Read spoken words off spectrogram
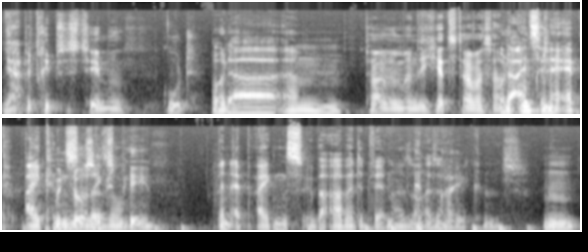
Ja, Betriebssysteme, gut. Oder, ähm, Da, wenn man sich jetzt da was oder anguckt, einzelne App-Icons Windows oder so. XP, wenn App-Icons überarbeitet werden oder so. Also, Icons. mhm.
